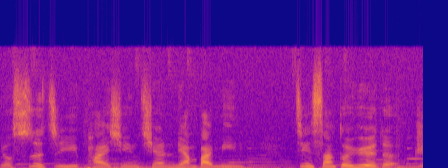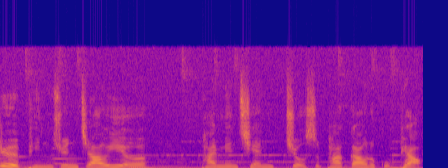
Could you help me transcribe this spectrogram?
有四级排行前两百名，近三个月的日平均交易额排名前九十趴高的股票，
